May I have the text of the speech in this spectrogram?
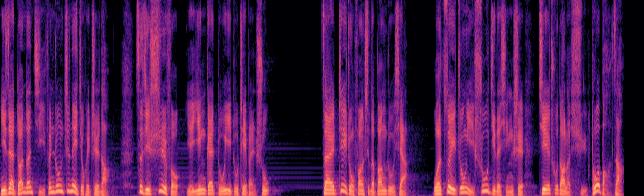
你在短短几分钟之内就会知道自己是否也应该读一读这本书。在这种方式的帮助下，我最终以书籍的形式接触到了许多宝藏。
